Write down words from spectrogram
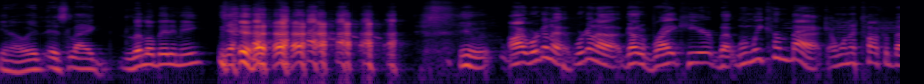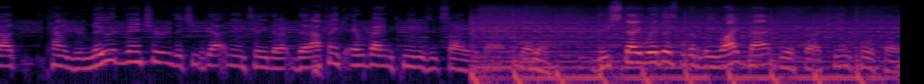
you know, it, it's like little bit of me. You All right, we're gonna we're gonna go to break here, but when we come back, I want to talk about kind of your new adventure that you've gotten into that that I think everybody in the community is excited about. So, Yeah. you stay with us. We're going to be right back with uh, Ken Forte.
